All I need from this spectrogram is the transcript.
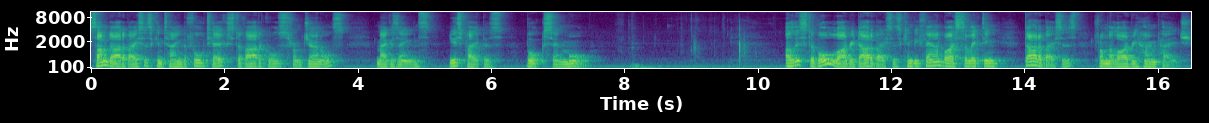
Some databases contain the full text of articles from journals, magazines, newspapers, books and more. A list of all library databases can be found by selecting Databases from the library homepage.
